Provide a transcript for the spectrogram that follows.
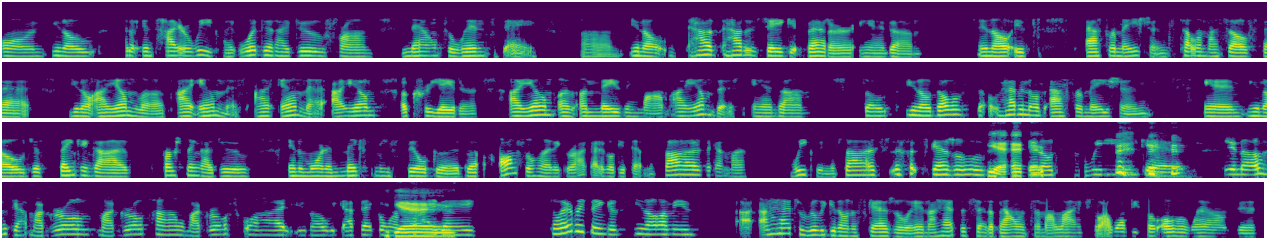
on, you know, the entire week. Like, what did I do from now to Wednesday? Um, you know, how how does Jay get better? And um, you know, it's affirmations, telling myself that you know I am loved, I am this, I am that, I am a creator, I am an amazing mom, I am this, and um, so you know those having those affirmations and you know just thanking God. First thing I do in the morning makes me feel good. But also, honey girl, I gotta go get that massage. I got my weekly massage schedule. Yeah. You know, week and you know, got my girls my girl time with my girl squad, you know, we got that going yes. Friday. So everything is you know, I mean, I, I had to really get on a schedule and I had to set a balance in my life so I won't be so overwhelmed and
